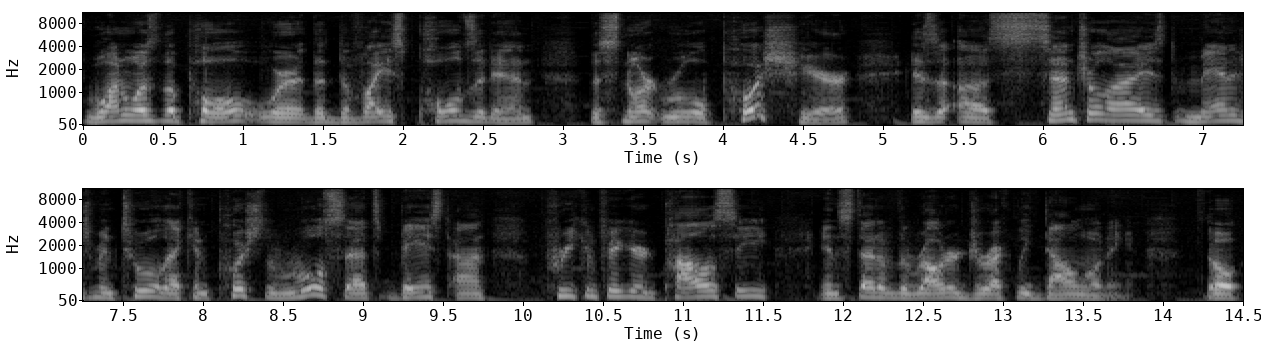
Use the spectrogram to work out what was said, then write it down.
one was the pull where the device pulls it in. The snort rule push here is a centralized management tool that can push the rule sets based on pre-configured policy instead of the router directly downloading it. So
